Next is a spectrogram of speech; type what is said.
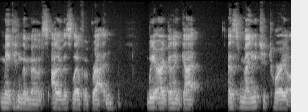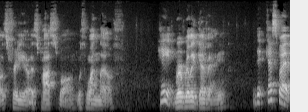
making the most out of this loaf of bread. We are gonna get as many tutorials for you as possible with one loaf. Hey, We're really giving. guess what?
